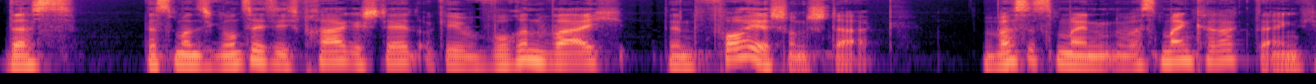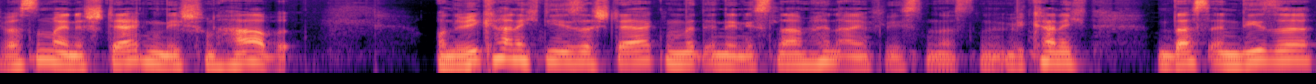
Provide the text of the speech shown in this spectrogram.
dass, dass man sich grundsätzlich die Frage stellt, okay, worin war ich denn vorher schon stark? Was ist mein, was ist mein Charakter eigentlich? Was sind meine Stärken, die ich schon habe? Und wie kann ich diese Stärken mit in den Islam hineinfließen lassen? Wie kann ich das in diese,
